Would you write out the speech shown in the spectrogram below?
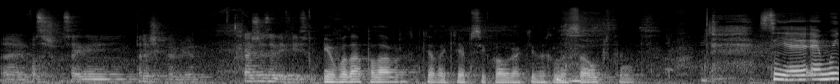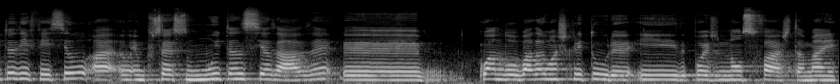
Uh, vocês conseguem transcrever? Porque às vezes é difícil. Eu vou dar a palavra, que ela que é psicóloga aqui da relação, portanto. Sim, é, é, muito difícil, é um processo de muita ansiedade. É, quando vai dar uma escritura e depois não se faz também,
